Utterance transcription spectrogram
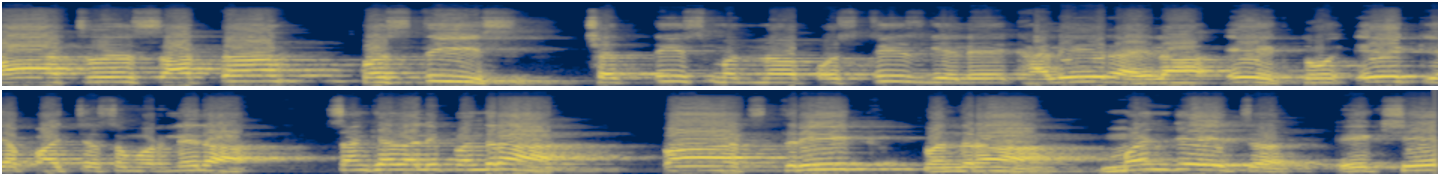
पाच सात पस्तीस. छत्तीस मधनं पस्तीस गेले खाली राहिला एक. तो एक या पाचच्या समोर लिहिला. संख्या झाली पंधरा. पाच त्रिक पंधरा. म्हणजेच एकशे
